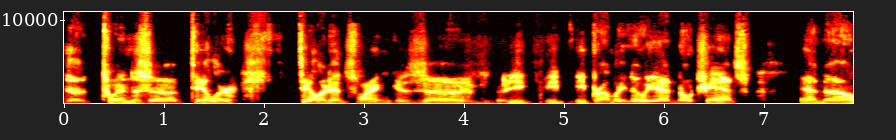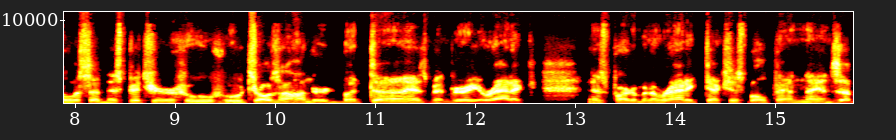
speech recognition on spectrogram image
the Twins uh, Taylor Taylor didn't swing because uh, he, he he probably knew he had no chance and uh, all of a sudden this pitcher who who throws a hundred but uh, has been very erratic as part of an erratic Texas bullpen ends up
